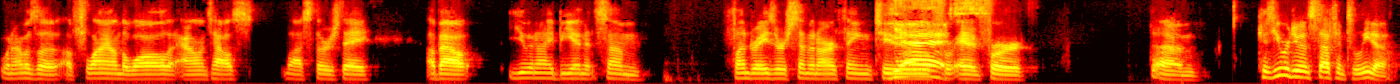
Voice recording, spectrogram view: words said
when I was a, a fly on the wall at Alan's house last Thursday about you and I being at some fundraiser seminar thing too Yes. for, and for um because you were doing stuff in Toledo.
